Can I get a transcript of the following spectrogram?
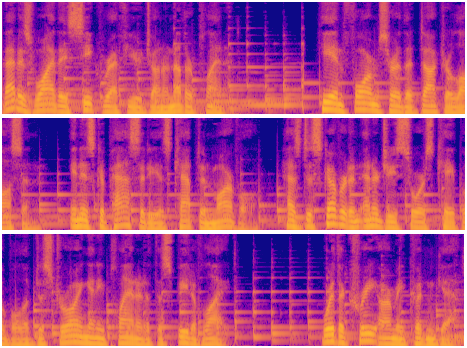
That is why they seek refuge on another planet. He informs her that Dr. Lawson, in his capacity as Captain Marvel, has discovered an energy source capable of destroying any planet at the speed of light. Where the Kree army couldn't get.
